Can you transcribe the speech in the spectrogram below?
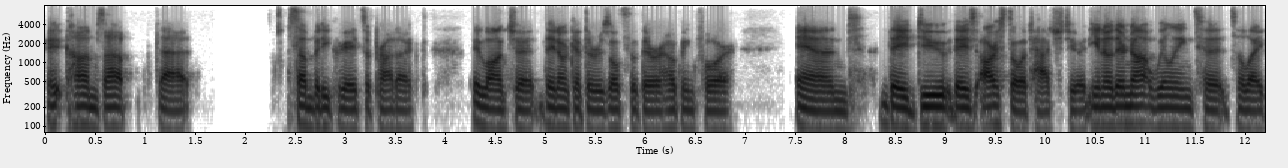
it comes up that somebody creates a product, they launch it, they don't get the results that they were hoping for, and they do they are still attached to it. You know, they're not willing to to like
